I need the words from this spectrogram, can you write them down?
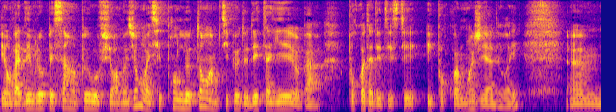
Et on va développer ça un peu au fur et à mesure. On va essayer de prendre le temps un petit peu de détailler euh, bah, pourquoi tu as détesté et pourquoi moi j'ai adoré. Euh,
